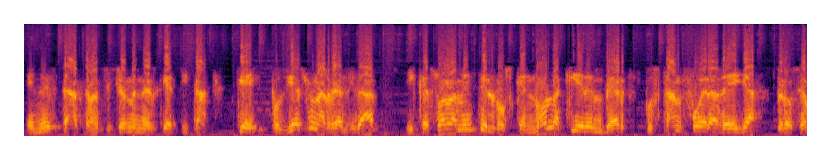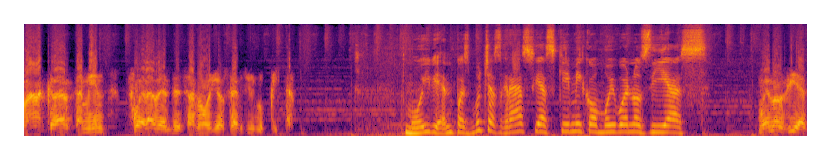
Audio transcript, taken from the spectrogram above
en esta transición energética que pues ya es una realidad y que solamente los que no la quieren ver pues están fuera de ella, pero se van a quedar también fuera del desarrollo, Sergio Lupita. Muy bien, pues muchas gracias, Químico, muy buenos días. Buenos días.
